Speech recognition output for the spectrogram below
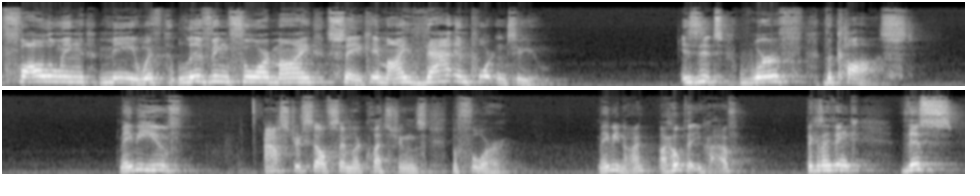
following me, with living for my sake? Am I that important to you? Is it worth the cost? Maybe you've asked yourself similar questions before. Maybe not. I hope that you have. Because I think this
